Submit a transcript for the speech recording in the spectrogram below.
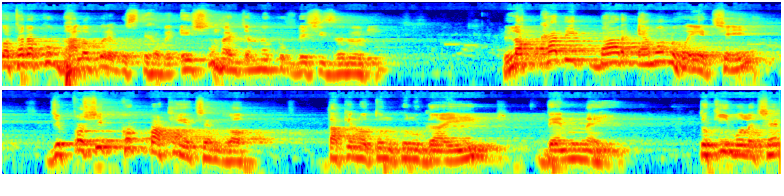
কথাটা খুব ভালো করে বুঝতে হবে। এই সময়ের জন্য খুব বেশি জরুরি। লক্ষাধিকবার এমন হয়েছে যে প্রশিক্ষক পাঠিয়েছেন রব, তাকে নতুন কোনো গাইড দেন নাই। তো কি বলেছেন?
